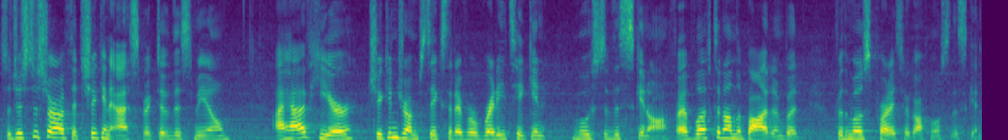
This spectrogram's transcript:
So just to start off the chicken aspect of this meal, I have here chicken drumsticks that I've already taken most of the skin off. I've left it on the bottom, but for the most part, I took off most of the skin.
